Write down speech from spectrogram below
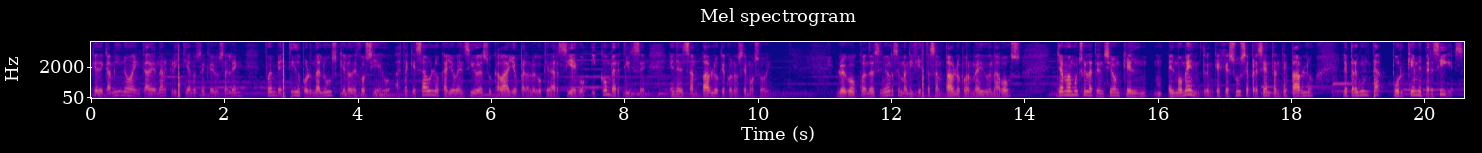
que de camino a encadenar cristianos en Jerusalén fue embestido por una luz que lo dejó ciego, hasta que Saulo cayó vencido de su caballo para luego quedar ciego y convertirse en el San Pablo que conocemos hoy. Luego, cuando el Señor se manifiesta a San Pablo por medio de una voz, llama mucho la atención que el, momento en que Jesús se presenta ante Pablo le pregunta ¿por qué me persigues?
